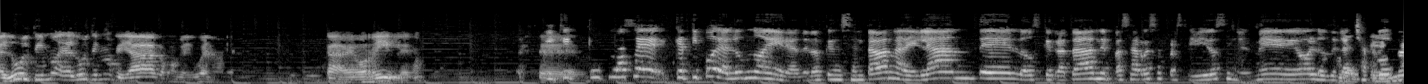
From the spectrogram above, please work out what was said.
el último, el último que ya como que, bueno, ya, es horrible, ¿no? Este... ¿Y qué, clase, qué tipo de alumno era? ¿De los que se sentaban adelante, los que trataban de pasar desapercibidos en el medio, los de la chacota?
